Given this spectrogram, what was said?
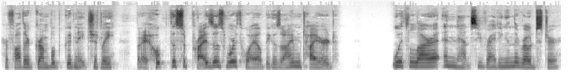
her father grumbled good naturedly, but I hope the surprise is worthwhile because I'm tired. With Laura and Nancy riding in the roadster,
